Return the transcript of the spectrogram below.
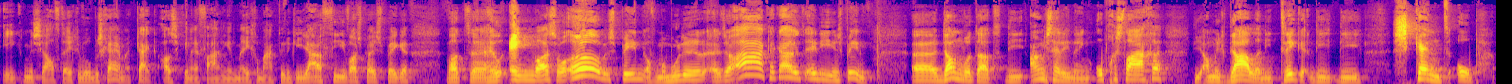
ik mezelf tegen wil beschermen. Kijk, als ik een ervaring heb meegemaakt toen ik een jaar of vier was bij spreken, wat uh, heel eng was. Zo, oh, een spin. Of mijn moeder uh, zo, ah, kijk uit, Eddie, een spin. Uh, dan wordt dat, die angstherinnering opgeslagen. Die amygdala, die trigger, die, die scant op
